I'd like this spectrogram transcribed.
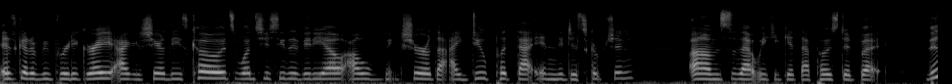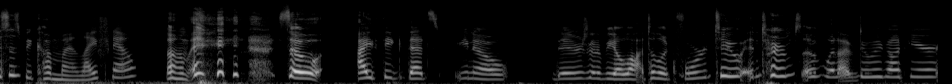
It's gonna be pretty great. I can share these codes. Once you see the video, I'll make sure that I do put that in the description, um, so that we could get that posted. But this has become my life now. Um, so I think that's you know, there's gonna be a lot to look forward to in terms of what I'm doing on here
